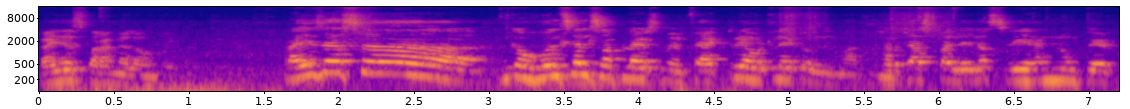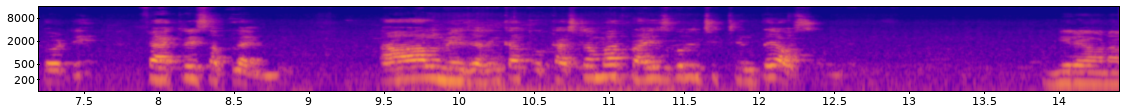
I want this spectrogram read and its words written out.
prices పరంగా ఎలా ఉంటాయి? ప్రైజెస్ ఇంకా హోల్సేల్ సప్లైర్స్ మేము. ఫ్యాక్టరీ అవుట్లెట్ ఉంది మాకు. హర్దాస్పల్లిలో శ్రీ హ్యాండ్లూమ్ పేరుతోటి ఫ్యాక్టరీ సప్లై ఉంది. ఆల్ మేజర్ ఇంకా కస్టమర్ ప్రైస్ గురించి చింతే అవసరం. లేదు మీరు ఏమైనా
